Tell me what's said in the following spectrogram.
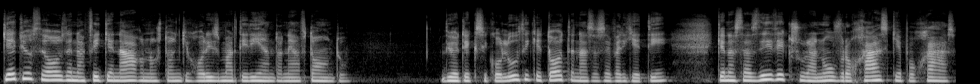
και έτσι ο Θεός δεν αφήκεν άγνωστον και χωρίς μαρτυρίαν των εαυτών Του διότι εξικολούθηκε τότε να σας ευεργετεί και να σας δίδει εξ ουρανού βροχάς και εποχάς,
